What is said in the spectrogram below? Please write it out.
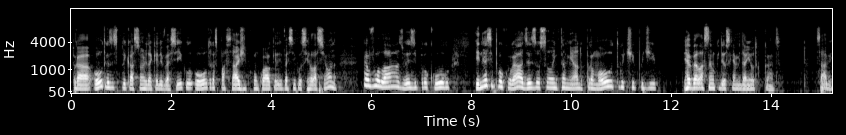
para outras explicações daquele versículo ou outras passagens com qual aquele versículo se relaciona, eu vou lá às vezes e procuro e nesse procurar, às vezes eu sou encaminhado para um outro tipo de revelação que Deus quer me dar em outro canto, sabe?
